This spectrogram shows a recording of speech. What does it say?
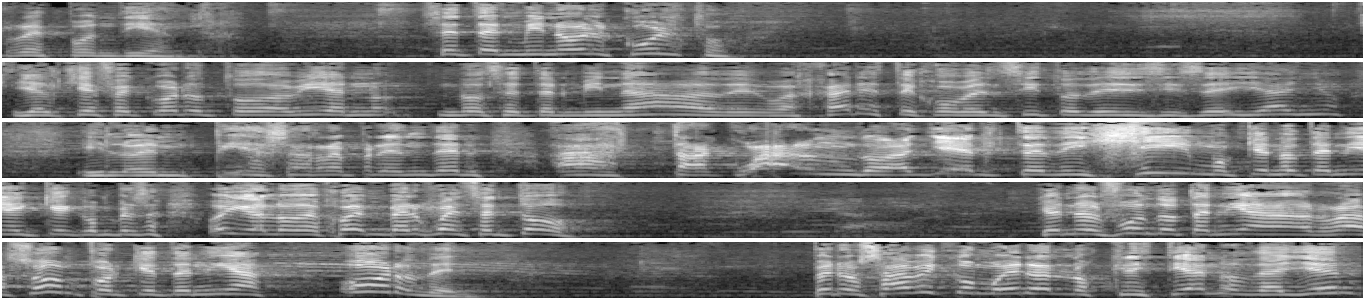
respondiendo. Se terminó el culto. Y el jefe coro todavía no, se terminaba de bajar, este jovencito de 16 años, y lo empieza a reprender. ¿Hasta cuándo? Ayer te dijimos que no tenía que conversar. Oiga, lo dejó en vergüenza en todo. Que en el fondo tenía razón porque tenía orden. Pero ¿sabe cómo eran los cristianos de ayer?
